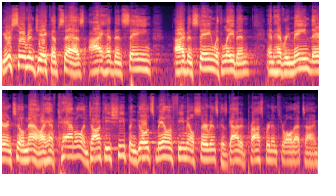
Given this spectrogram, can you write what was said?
Your servant Jacob says, I have been saying, I've been staying with Laban and have remained there until now. I have cattle and donkeys, sheep and goats, male and female servants, because God had prospered him through all that time.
